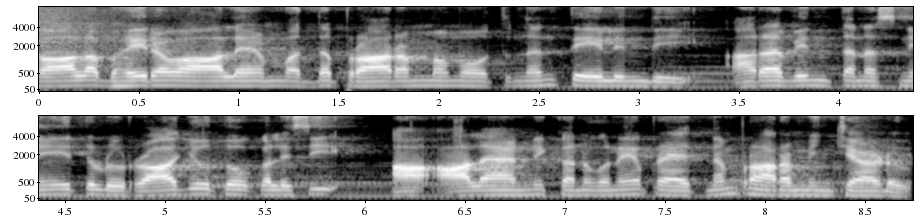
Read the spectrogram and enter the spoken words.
కాలభైరవ ఆలయం వద్ద ప్రారంభమవుతుందని తేలింది. అరవింద్ తన స్నేహితుడు రాజుతో కలిసి ఆ ఆలయాన్ని కనుగొనే ప్రయత్నం ప్రారంభించాడు.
